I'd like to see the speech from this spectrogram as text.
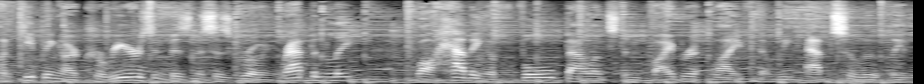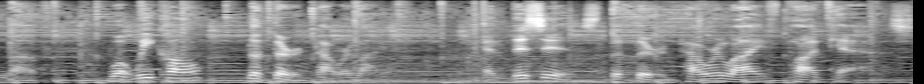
on keeping our careers and businesses growing rapidly while having a full, balanced, and vibrant life that we absolutely love. What we call the Third Power Life. And this is the Third Power Life podcast.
